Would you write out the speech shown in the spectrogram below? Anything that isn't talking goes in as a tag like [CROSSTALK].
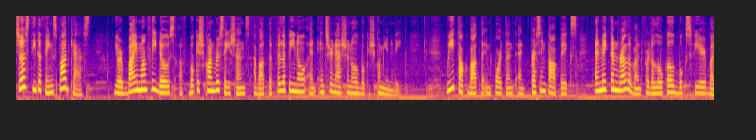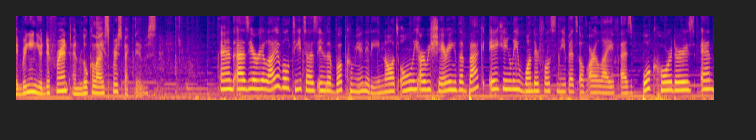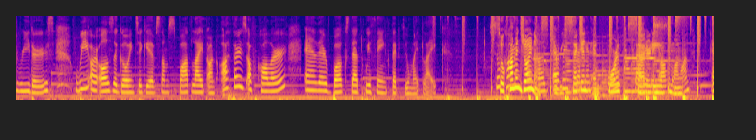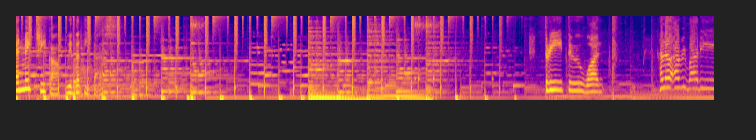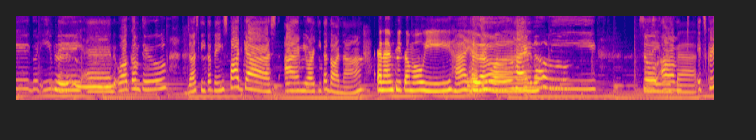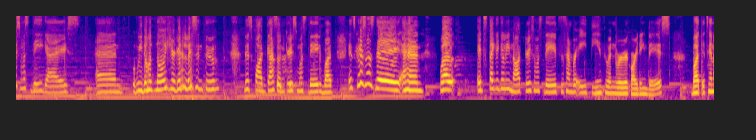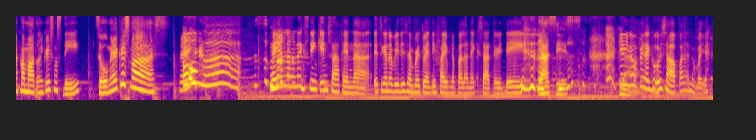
Just Tita Things podcast, your bi monthly dose of bookish conversations about the Filipino and international bookish community. We talk about the important and pressing topics and make them relevant for the local book sphere by bringing you different and localized perspectives. And as your reliable titas in the book community, not only are we sharing the back achingly wonderful snippets of our life as book hoarders and readers, we are also going to give some spotlight on authors of color and their books that we think that you might like. So, come and join us every second and fourth Saturday of the month and make chica with the titas. Three, two, one. Hello, everybody. Good evening, and welcome to Just Tita Things podcast. I'm your Tita Donna. And I'm Tita Moe. Hi, Hello. everyone. Hi, Moe. So, Hi, um, it's Christmas Day, guys. And we don't know [LAUGHS] if you're gonna listen to this podcast on Christmas Day, but it's Christmas Day. And, well, it's technically not Christmas Day. It's December 18th when we're recording this. But it's gonna come out on Christmas Day. So, Merry Christmas! Oo nga! [LAUGHS] Ngayon lang nag-sink in sa akin na it's gonna be December 25 na pala next Saturday. [LAUGHS] Yeah, sis. [LAUGHS] Kanina Yeah. pinag-uusapan? Ano ba yan?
